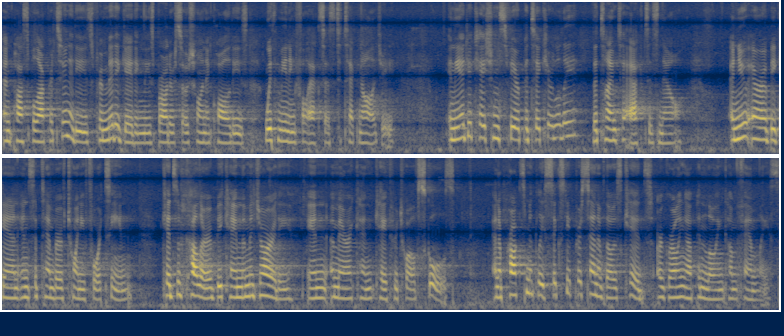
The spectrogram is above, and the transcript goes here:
and possible opportunities for mitigating these broader social inequalities with meaningful access to technology. In the education sphere particularly, the time to act is now. A new era began in September of 2014. Kids of color became the majority in American K 12 schools and approximately 60% of those kids are growing up in low-income families.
